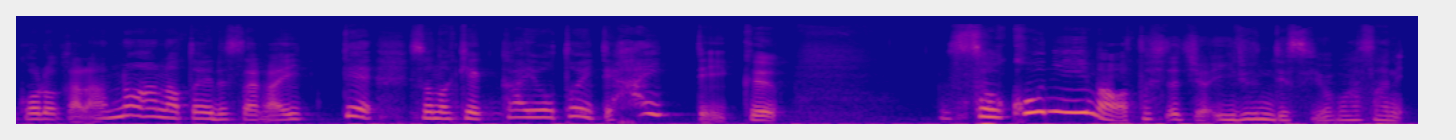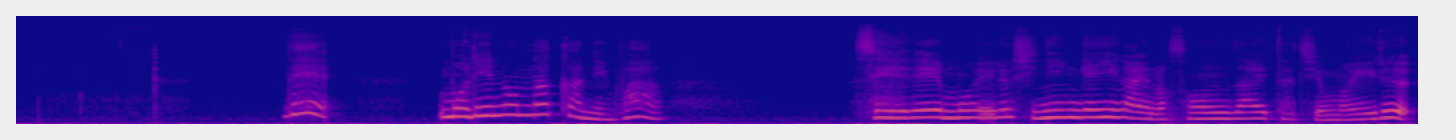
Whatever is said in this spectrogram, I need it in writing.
ころからのアナとエルサが行ってその結界を解いて入っていくそこに今私たちはいるんですよまさに。で森の中には精霊もいるし人間以外の存在たちもいる。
